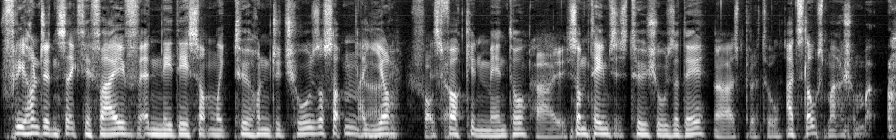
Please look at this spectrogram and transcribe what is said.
365 and they do something like 200 shows or something a year. fuck it's that. fucking mental. Aye. Sometimes it's two shows a day. Ah, it's brutal. I'd still smash them, but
